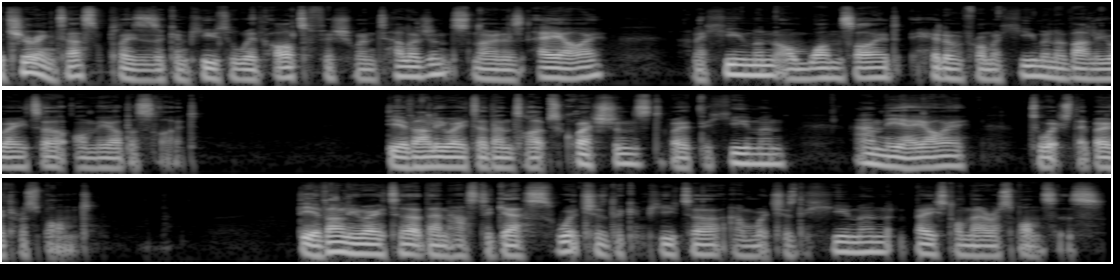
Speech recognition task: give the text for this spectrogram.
The Turing test places a computer with artificial intelligence known as AI and a human on one side hidden from a human evaluator on the other side. The evaluator then types questions to both the human and the AI, to which they both respond. The evaluator then has to guess which is the computer and which is the human based on their responses.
